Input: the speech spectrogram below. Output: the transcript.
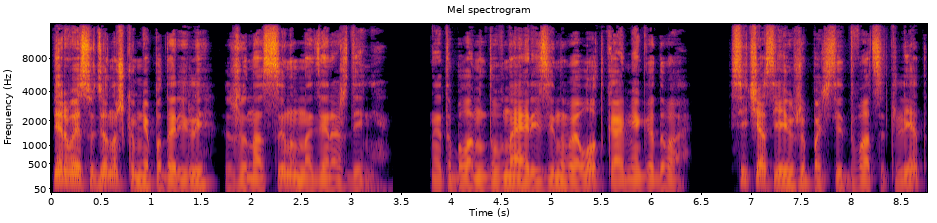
Первое суденышко мне подарили жена с сыном на день рождения. Это была надувная резиновая лодка Омега-2. Сейчас ей уже почти 20 лет,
